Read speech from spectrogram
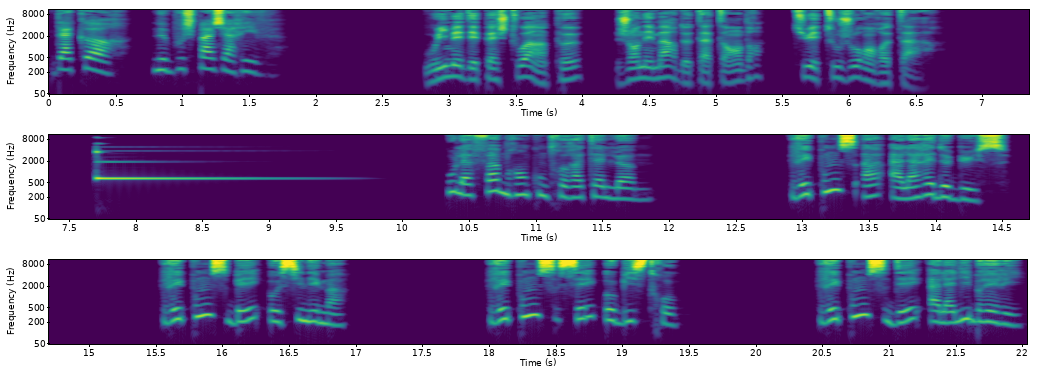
D'accord, ne bouge pas, j'arrive. Oui mais dépêche-toi un peu, j'en ai marre de t'attendre, tu es toujours en retard. Où la femme rencontrera-t-elle l'homme? Réponse A à l'arrêt de bus. Réponse B au cinéma. Réponse C au bistrot. Réponse D à la librairie.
